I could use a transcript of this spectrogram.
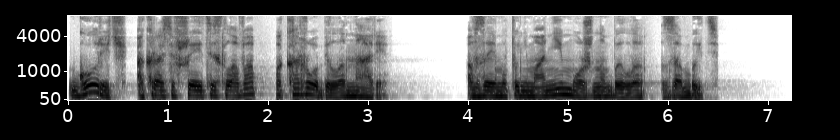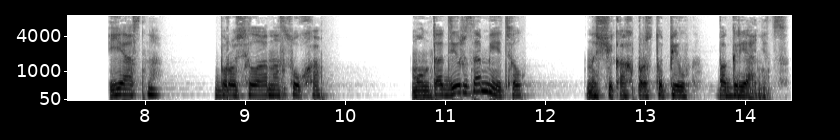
Горечь, окрасившая эти слова, покоробила Нари. А О взаимопонимании можно было забыть. «Ясно», — бросила она сухо. Монтадир заметил. На щеках проступил багрянец.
